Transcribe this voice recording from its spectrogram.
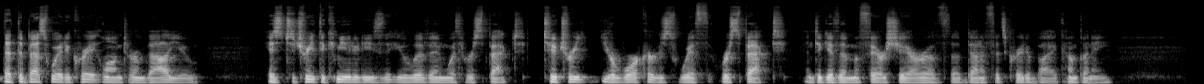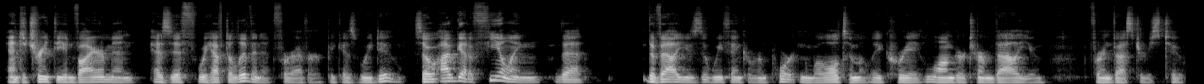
that the best way to create long term value is to treat the communities that you live in with respect, to treat your workers with respect, and to give them a fair share of the benefits created by a company, and to treat the environment as if we have to live in it forever, because we do. So I've got a feeling that the values that we think are important will ultimately create longer term value for investors too.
